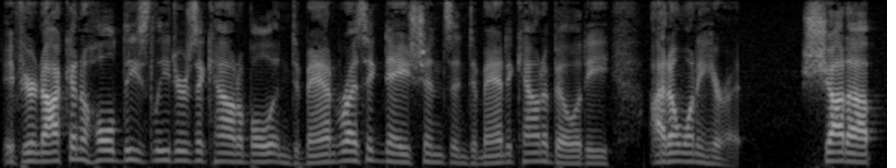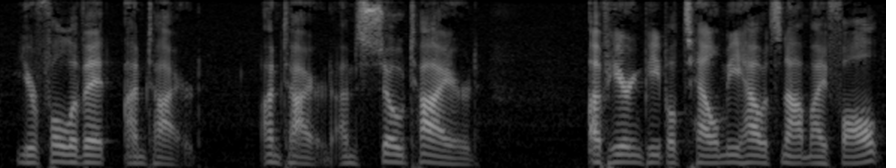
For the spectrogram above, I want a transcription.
If you're not going to hold these leaders accountable and demand resignations and demand accountability, I don't want to hear it. Shut up. You're full of it. I'm tired. I'm tired. I'm so tired of hearing people tell me how it's not my fault,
